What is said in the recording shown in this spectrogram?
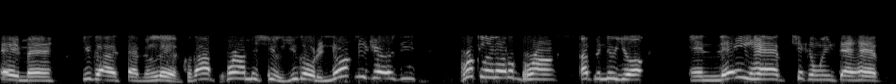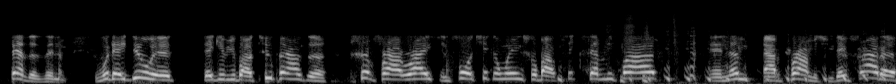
Hey, man, you guys haven't lived because I promise you, you go to North New Jersey, Brooklyn or the Bronx, up in New York, and they have chicken wings that have feathers in them. What they do is they give you about two pounds of shrimp fried rice and four chicken wings for about six seventy five. and them, I promise you, they fry the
